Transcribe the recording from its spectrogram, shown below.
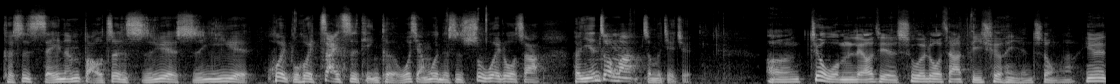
可是谁能保证十月、十一月会不会再次停课？我想问的是，数位落差很严重吗？怎么解决？嗯，就我们了解，数位落差的确很严重啊。因为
